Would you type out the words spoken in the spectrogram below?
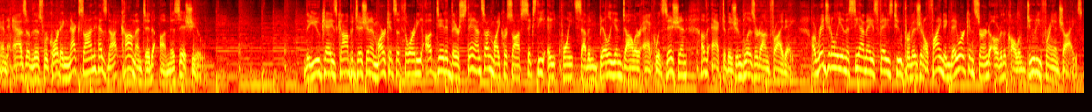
And as of this recording, Nexon has not commented on this issue. The UK's Competition and Markets Authority updated their stance on Microsoft's $68.7 billion acquisition of Activision Blizzard on Friday. Originally in the CMA's Phase 2 provisional finding, they were concerned over the Call of Duty franchise.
